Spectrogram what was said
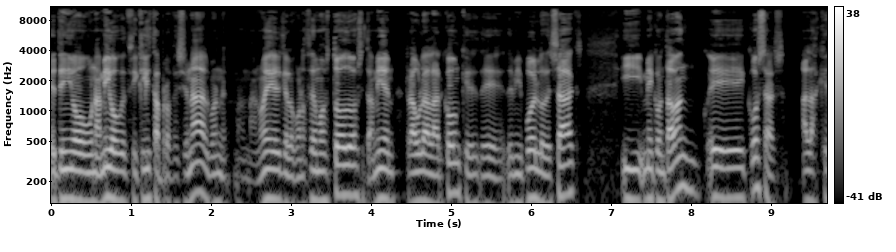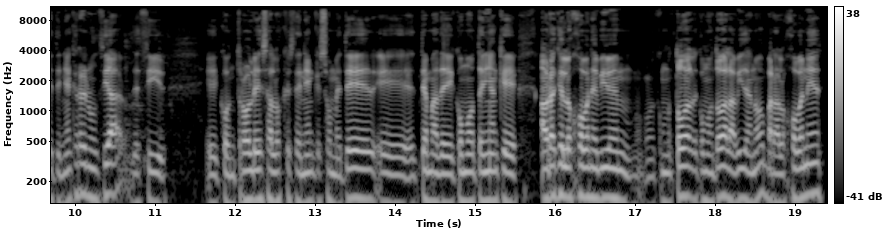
he tenido un amigo ciclista profesional, bueno, Manuel, que lo conocemos todos, y también Raúl Alarcón, que es de, mi pueblo, de Sax, y me contaban cosas a las que tenía que renunciar, decir, eh, controles a los que se tenían que someter, eh, el tema de cómo tenían que, ahora que los jóvenes viven como toda, como toda la vida, ¿no? Para los jóvenes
